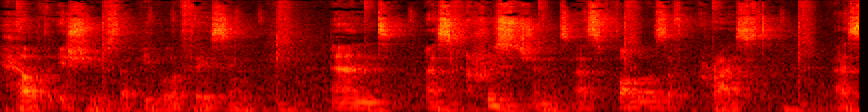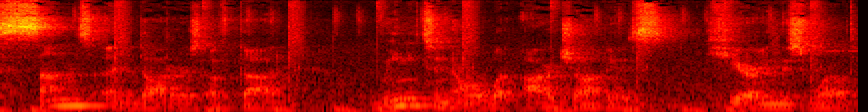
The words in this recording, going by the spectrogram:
health issues that people are facing. And as Christians, as followers of Christ, as sons and daughters of God, we need to know what our job is here in this world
